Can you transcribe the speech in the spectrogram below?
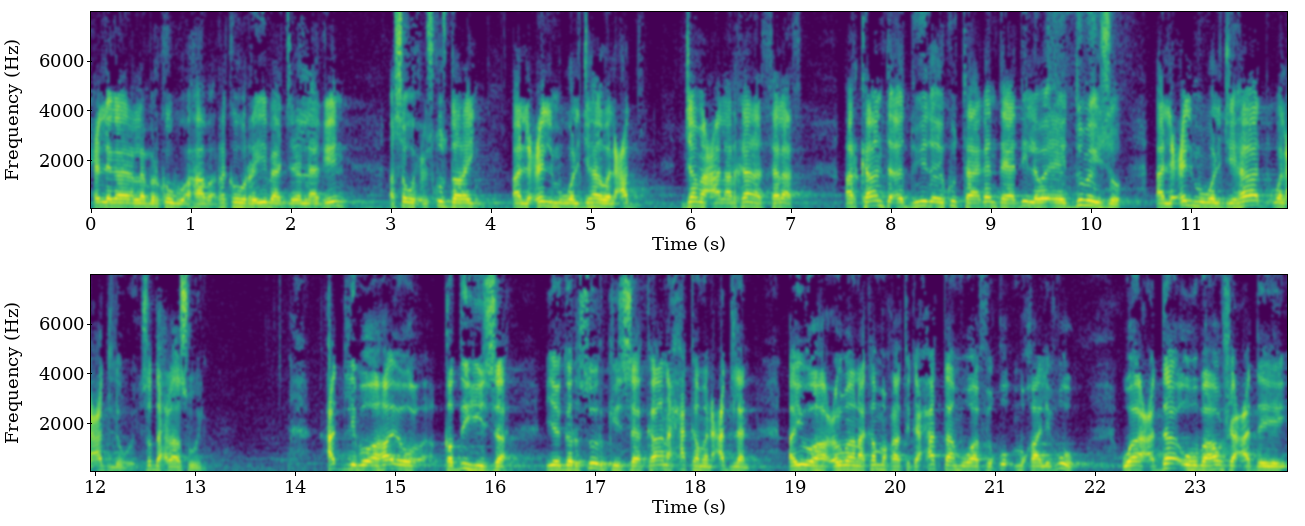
xilligaana lambarkow buu ahaaba. Rag ka horreeyey jira laakiin asagu wuxuu isku daray alcilm waljihaad walcadl jamaca alarkaan ahalaa arkaanta adduunyada ay ku taagan tahay haddii laba ay dumayso alcilmu waljihaad walcadl wey saddexdaas wey cadli buu ahaayoo qadihiisa iyo garsoorkiisa kaana xakaman cadlan. Ayuu ahaa culammadana ka markhaatiga xataa mukhaalifuuh wa acdaa'uhu baa hawsha caddeeyey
